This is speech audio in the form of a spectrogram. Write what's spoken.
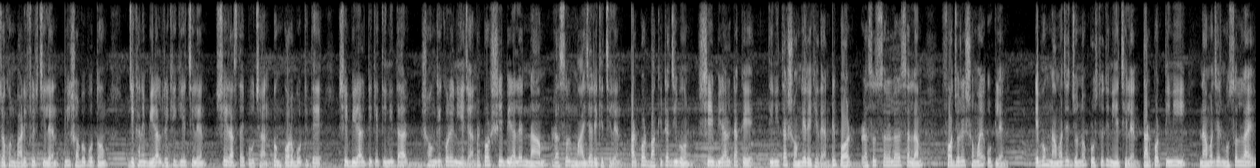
যখন বাড়ি ফিরছিলেন, তিনি সর্বপ্রথম যেখানে বিড়াল রেখে গিয়েছিলেন, সেই রাস্তায় পৌঁছান এবং পরবর্তীতে সেই বিড়ালটিকে তিনি তার সঙ্গে করে নিয়ে যান। তারপর সেই বিড়ালের নাম রাসুল মাইজা রেখেছিলেন। তারপর বাকিটা জীবন সেই বিড়ালটাকে তিনি তার সঙ্গে রেখে দেন। এরপর রাসুল সাল্লাহ সাল্লাম ফজরের সময় উঠলেন এবং নামাজের জন্য প্রস্তুতি নিয়েছিলেন। তারপর তিনি নামাজের মুসল্লায়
